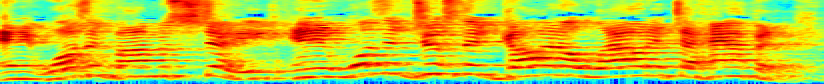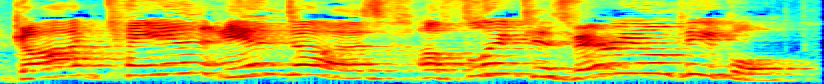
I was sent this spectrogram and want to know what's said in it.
And it wasn't by mistake, and it wasn't just that God allowed it to happen. God can and does afflict His very own people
